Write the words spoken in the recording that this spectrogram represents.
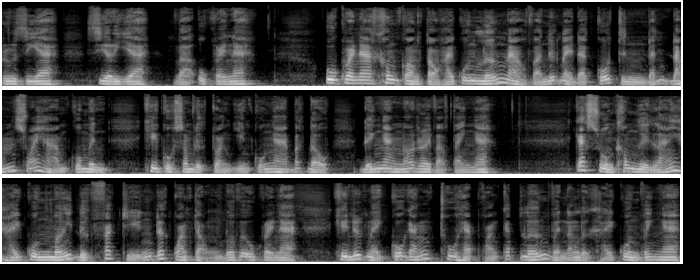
Georgia, Syria và Ukraine. Ukraine không còn tàu hải quân lớn nào và nước này đã cố tình đánh đắm xoáy hạm của mình khi cuộc xâm lược toàn diện của Nga bắt đầu để ngăn nó rơi vào tay Nga. Các xuồng không người lái hải quân mới được phát triển rất quan trọng đối với Ukraine khi nước này cố gắng thu hẹp khoảng cách lớn về năng lực hải quân với Nga,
